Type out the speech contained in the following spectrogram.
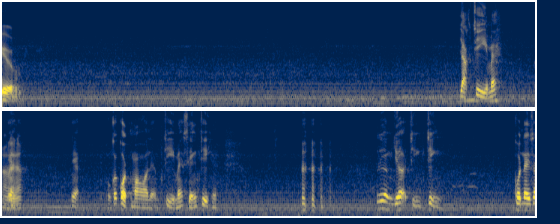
you. อยากจีไหมอะไรนะ เนี่ย ผมก็กดมอเนี่ย จีไหมเสียงจีไงเรื่องเยอะจริง ๆ คนในส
